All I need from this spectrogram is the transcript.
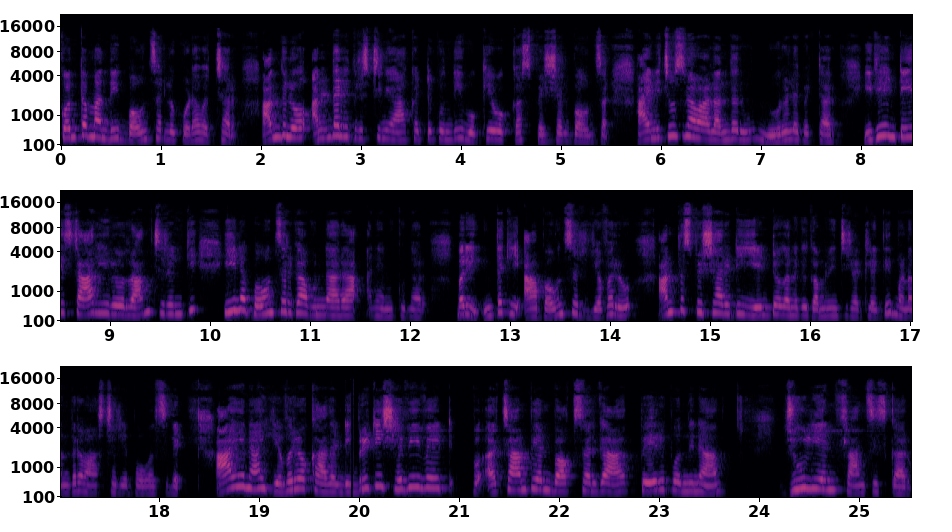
కొంతమంది బౌన్సర్లు కూడా వచ్చారు. అందులో అందరి దృష్టిని ఆకట్టుకుంది ఒకే ఒక్క స్పెషల్ బౌన్సర్. ఆయన చూసిన వాళ్ళందరూ నూరెల పెట్టారు ఇదేంటి? స్టార్ హీరో రామ్ చరణ్కి ఈయన బౌన్సర్గా ఉన్నారా అని అనుకున్నారు. మరి ఇంతకీ ఆ బౌన్సర్ ఎవరు? అంత స్పెషాలిటీ ఏంటో గనక గమనించినట్లయితే మనందరం ఆశ్చర్యపోవాల్సిందే. ఆయన ఎవరో కాదండి. బ్రిటిష్ హెవీ వెయిట్ ఛాంపియన్ బాక్సర్గా పేరు పొందిన జూలియన్ ఫ్రాన్సిస్ గారు.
